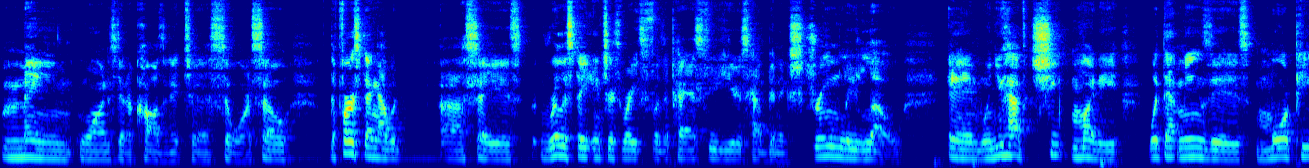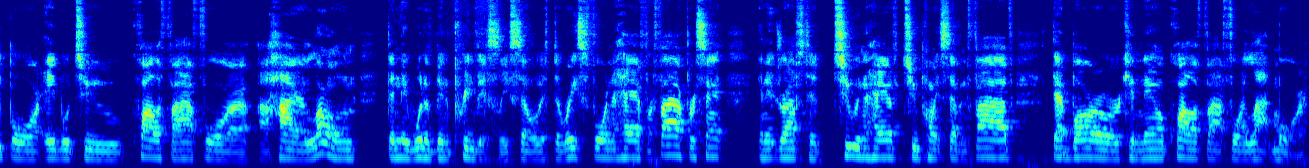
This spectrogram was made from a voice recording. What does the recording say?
main ones that are causing it to soar. So the first thing I would uh, say is real estate interest rates for the past few years have been extremely low. And when you have cheap money, what that means is more people are able to qualify for a higher loan than they would have been previously. So if the rate's four and a half or five percent and it drops to two and a half, 2.75, that borrower can now qualify for a lot more.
